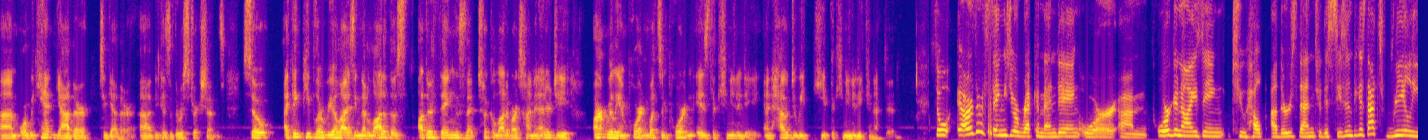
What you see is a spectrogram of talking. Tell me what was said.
Um, or we can't gather together uh, because of the restrictions. So I think people are realizing that a lot of those other things that took a lot of our time and energy aren't really important. What's important is the community and how do we keep the community connected. So, are there things you're recommending or um, organizing to help others then through this season? Because that's really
